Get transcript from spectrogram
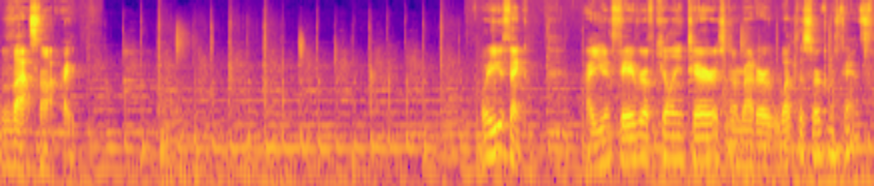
that's not right. What do you think? Are you in favor of killing terrorists no matter what the circumstance?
